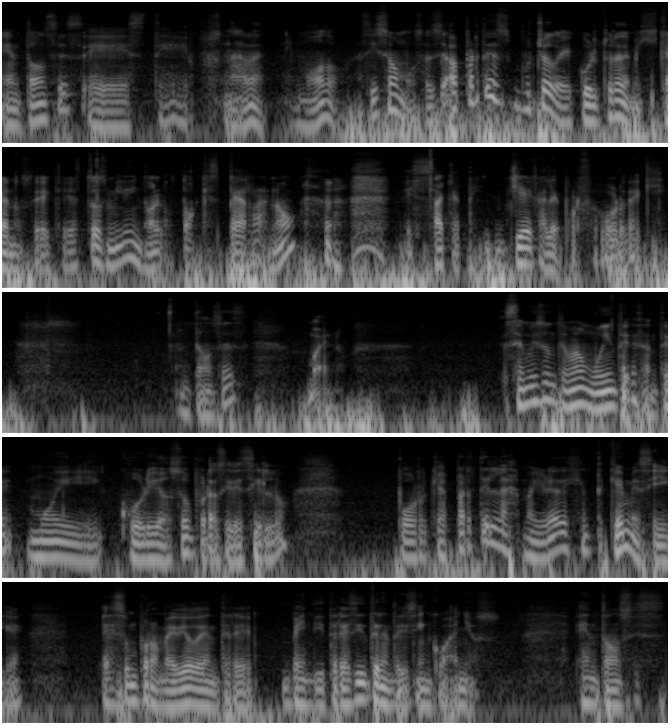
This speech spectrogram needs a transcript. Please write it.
Entonces, este, pues nada, ni modo, así somos. aparte es mucho de cultura de mexicanos, de que esto es mío y no lo toques, perra, ¿no? Sácate, llégale por favor de aquí. Entonces, bueno, se me hizo un tema muy interesante, muy curioso, por así decirlo, porque aparte la mayoría de gente que me sigue es un promedio de entre 23 y 35 años. Entonces,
